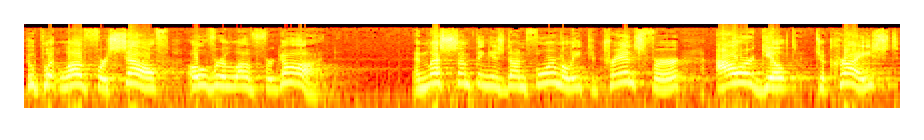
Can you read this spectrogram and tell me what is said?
who put love for self over love for God. Unless something is done formally to transfer our guilt to Christ,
